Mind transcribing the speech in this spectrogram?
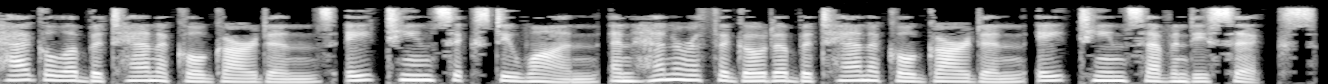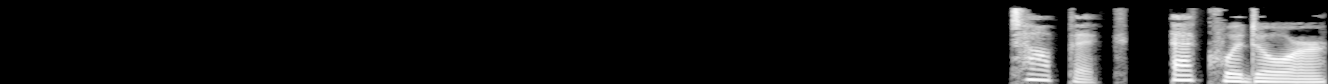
Hakgala Botanical Gardens 1861 and Henarathgoda Botanical Garden 1876. Ecuador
